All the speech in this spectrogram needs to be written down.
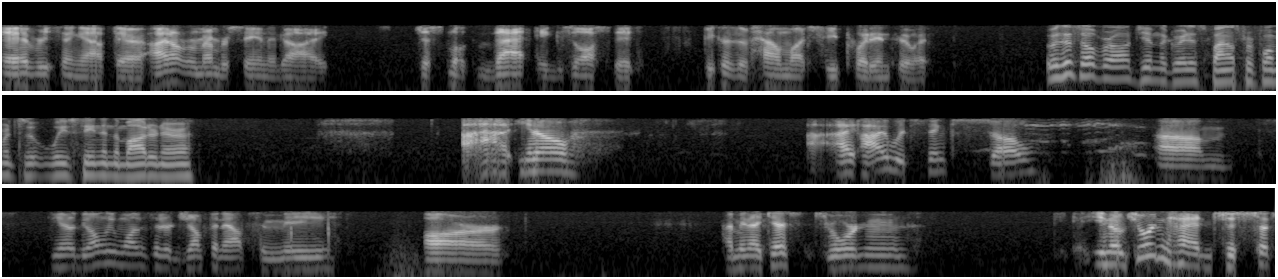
everything out there. I don't remember seeing a guy just look that exhausted because of how much he put into it. Was this overall, Jim, the greatest finals performance we've seen in the modern era? Uh, you know, I I would think so. Um, you know, the only ones that are jumping out to me are, I mean, I guess Jordan. You know, Jordan had just such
